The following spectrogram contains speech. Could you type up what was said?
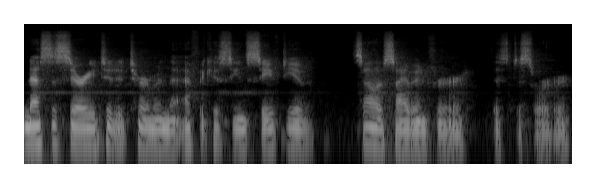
necessary to determine the efficacy and safety of psilocybin for this disorder.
